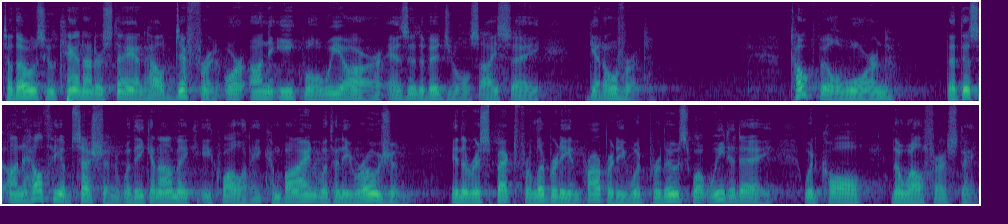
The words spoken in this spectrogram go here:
To those who can't understand how different or unequal we are as individuals, I say, get over it. Tocqueville warned that this unhealthy obsession with economic equality, combined with an erosion in the respect for liberty and property would produce what we today would call the welfare state.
